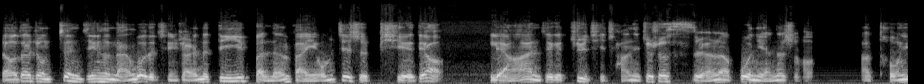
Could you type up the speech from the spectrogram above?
然后在这种震惊和难过的情绪下，人的第一本能反应，我们即使撇掉两岸这个具体场景，就说死人了，过年的时候啊，同，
